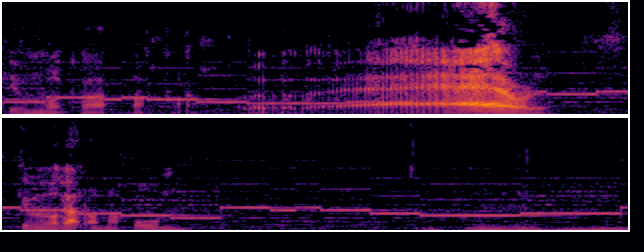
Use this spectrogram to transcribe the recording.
Gehen wir mal gerade nach, nach äh, Gehen wir mal gerade noch nach oben. Mhm.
